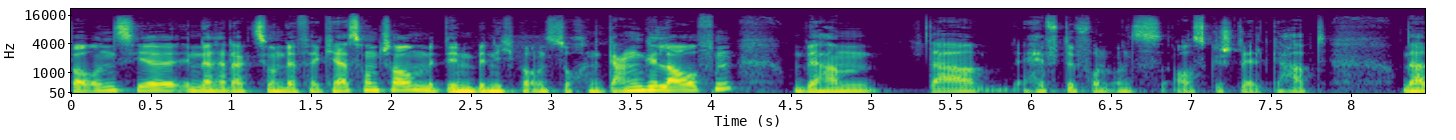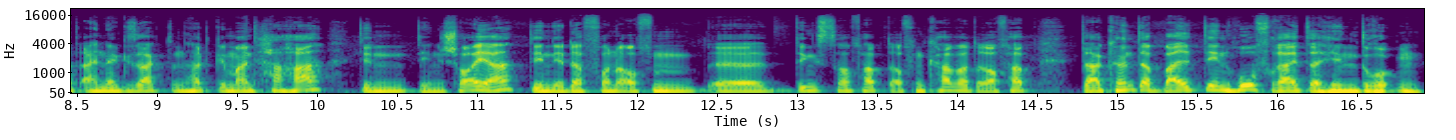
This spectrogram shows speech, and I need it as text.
bei uns hier in der Redaktion der Verkehrsrundschau, mit denen bin ich bei uns durch einen Gang gelaufen und wir haben da Hefte von uns ausgestellt gehabt. Und da hat einer gesagt und hat gemeint, haha, den, den Scheuer, den ihr davon auf dem äh, Dings drauf habt, auf dem Cover drauf habt, da könnt ihr bald den Hofreiter hindrucken.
